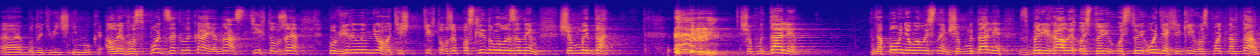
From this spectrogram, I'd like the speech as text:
е, будуть вічні муки. Але Господь закликає нас, ті, хто вже повірили в нього, ті, ті хто вже послідували за ним, щоб ми, да... щоб ми далі. Наповнювались ним, щоб ми далі зберігали ось той, ось той одяг, який Господь нам дав.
